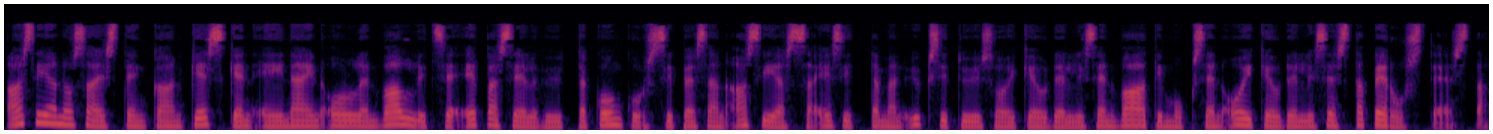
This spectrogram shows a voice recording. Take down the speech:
Asianosaistenkaan kesken ei näin ollen vallitse epäselvyyttä konkurssipesän asiassa esittämän yksityisoikeudellisen vaatimuksen oikeudellisesta perusteesta.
